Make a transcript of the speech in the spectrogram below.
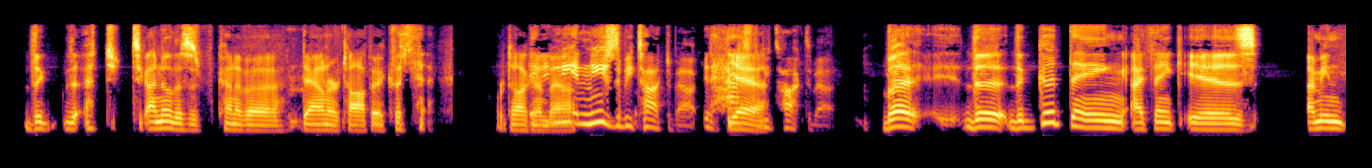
the, the I know this is kind of a downer topic we're talking It, about. it needs to be talked about. It has Yeah. to be talked about. But the the good thing I think is I mean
